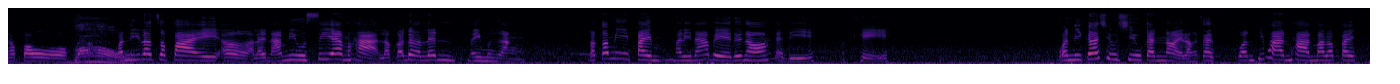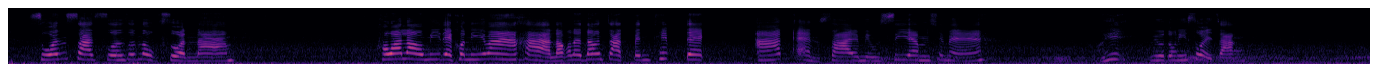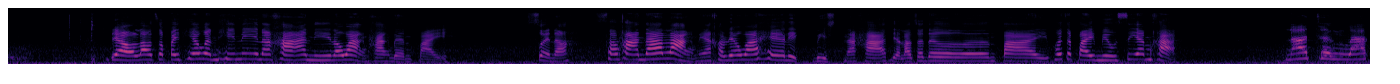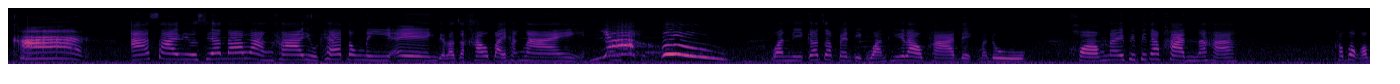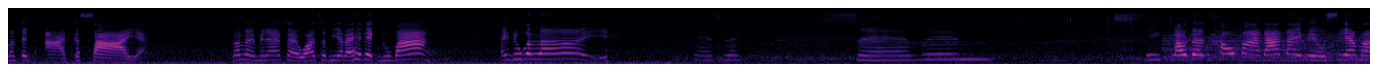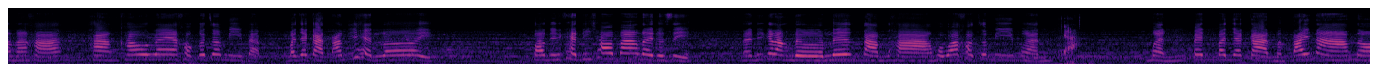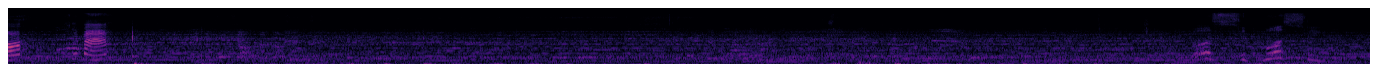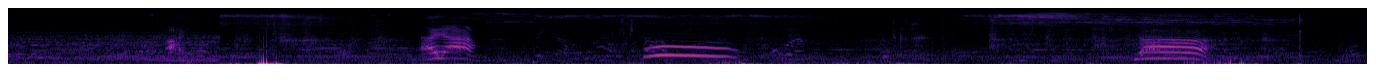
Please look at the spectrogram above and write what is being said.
เราอยู่สิงคโปร์ Wow. วันนี้เราจะไปเอ่ออะไรนะมิวเซียมค่ะ แล้วก็เดินเล่นในเมือง แล้วก็มีไปมารีนาเบย์ด้วยเนาะแต่ดีโอเค วันนี้ก็ชิลๆกันหน่อยหลังจากวันที่ผ่านๆมาเราไปสวนสัตว์สวนสนุกสวนน้ำเพราะว่าเรามีเด็กคนนี้มาค่ะ เราก็เลยต้องจัดเป็นทริปเด็ก Art and Science Museum ใช่ไหมเฮ้ยวิวตรงนี้สวยจัง เดี๋ยวเราจะไปเที่ยวกันที่นี่นะคะ อันนี้ระหว่างทางเดินไป สวยเนอะสะพานด้านหลังเนี่ยเขาเรียกว่าเฮริกบิชนะคะ เดี๋ยวเราจะเดินไปเพื่อจะไปมิวเซียมค่ะน่าถึงแล้วค่ะอาร์ตไซมิวเซียมด้านหลังค่ะ อยู่แค่ตรงนี้เอง เดี๋ยวเราจะเข้าไปข้างใน วันนี้ก็จะเป็นอีกวันที่เราพาเด็กมาดูของในพิพิธภัณฑ์นะคะ เขาบอกว่ามันเป็นอาร์ตกระทรายอะ ก็เลยไม่แน่ใจว่าจะมีอะไรให้เด็กดูบ้าง ไปดูกันเลย seven seven เราเดินเข้ามาด้านในมิวเซียมแล้วนะคะ ทางเข้าแรกเขาก็จะมีแบบบรรยากาศตามที่เห็นเลย ตอนนี้แคนดี้ชอบมากเลยดูสิแคนดี้กำลังเดินเล่นตามทาง เพราะว่าเขาจะมีเหมือน เหมือนเป็นบรรยากาศเหมือนใต้น้ำเนาะใช่ไหม บอสสิบอสสิไอ้ไอ้ยาวู้ย่า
